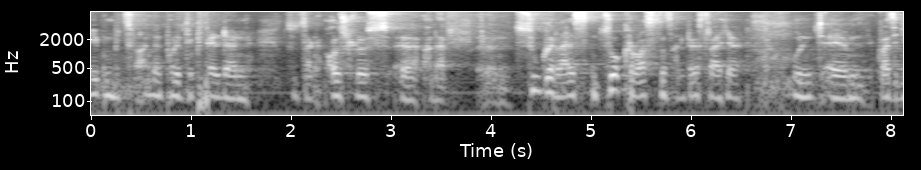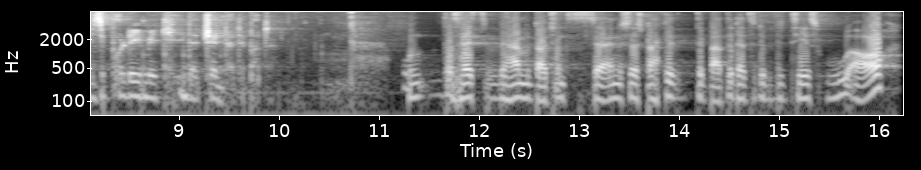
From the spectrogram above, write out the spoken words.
eben mit zwei anderen Politikfeldern sozusagen Ausschluss äh, aller äh, zugereisten, zurkrosten, sagt der Österreicher, und ähm, quasi diese Polemik in der Gender-Debatte. Und das heißt, wir haben in Deutschland sehr, eine sehr starke Debatte derzeit über die CSU auch.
